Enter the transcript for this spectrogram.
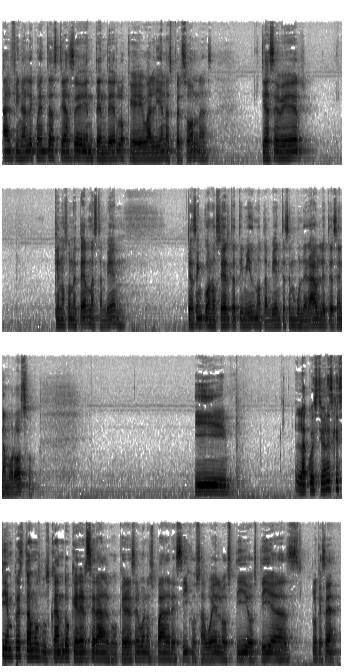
al final de cuentas te hace entender lo que valían las personas, te hace ver que no son eternas también, te hacen conocerte a ti mismo también, te hacen vulnerable, te hacen amoroso. Y la cuestión es que siempre estamos buscando querer ser algo, querer ser buenos padres, hijos, abuelos, tíos, tías, lo que sea.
